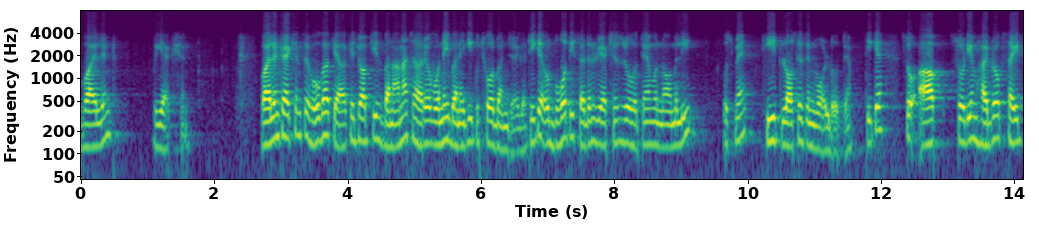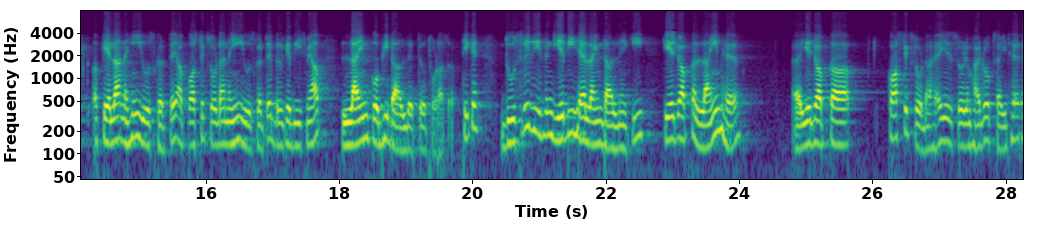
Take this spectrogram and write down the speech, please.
वायलेंट रिएक्शन वायलेंट रिएक्शन से होगा क्या कि जो आप चीज़ बनाना चाह रहे हो, वो नहीं बनेगी, कुछ और बन जाएगा, ठीक है? और बहुत ही सडन रिएक्शन जो होते हैं, वो नॉर्मली उसमें हीट लॉसेज इन्वॉल्व होते हैं, ठीक है? सो आप सोडियम हाइड्रोक्साइड अकेला नहीं यूज़ करते, आप कॉस्टिक सोडा नहीं यूज़ करते, बल्कि बीच में आप लाइम को भी डाल देते हो थोड़ा सा, ठीक है? दूसरी रीज़न ये भी है लाइम डालने की कि ये जो आपका लाइम है ये जो आपका कॉस्टिक सोडा है, ये सोडियम हाइड्रोक्साइड है,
